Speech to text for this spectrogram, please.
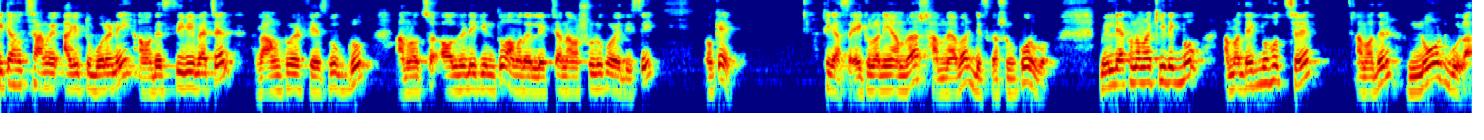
এটা হচ্ছে আমি আগে একটু বলে নিই, আমাদের সিবি ব্যাচের রাউন্ড টু এর ফেসবুক গ্রুপ আমরা হচ্ছে অলরেডি কিন্তু আমাদের লেকচার নেওয়া শুরু করে দিছি ওকে ঠিক আছে, এগুলো নিয়ে আমরা সামনে আবার ডিসকাশন করব। মেনলি এখন আমরা কি দেখব? আমরা দেখব হচ্ছে আমাদের নোটগুলা,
